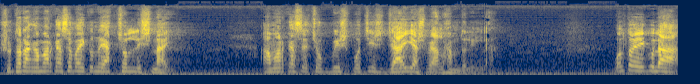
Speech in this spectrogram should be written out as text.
সুতরাং আমার কাছে ভাই কোনো একচল্লিশ নাই। আমার কাছে চব্বিশ, পঁচিশ যাই আসবে, আলহামদুলিল্লাহ। বলতো, এগুলা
